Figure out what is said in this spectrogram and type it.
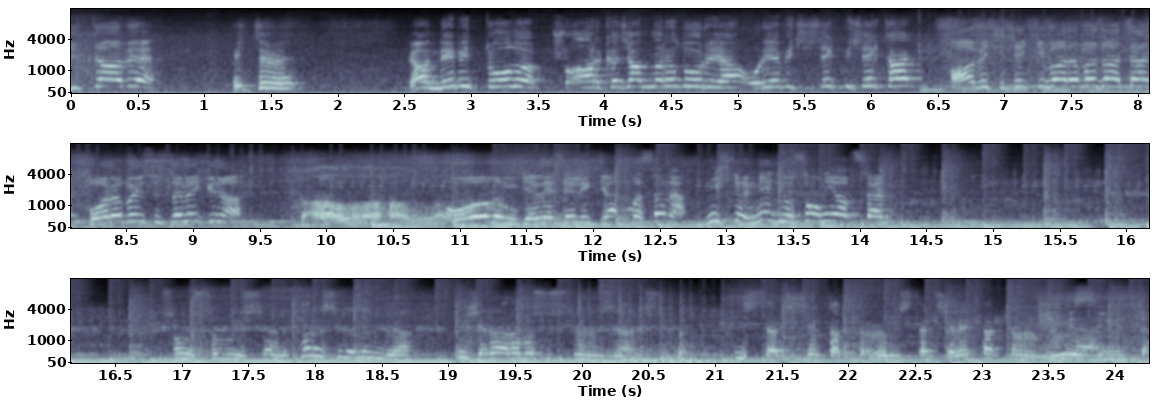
Bitti abi. Bitti mi? Ya ne bitti oğlum? Şu arka camlara doğru ya. Oraya bir çiçek bir çek tak. Abi çiçek gibi araba zaten. Bu arabayı süslemek günah. Allah Allah. Oğlum gevezelik yapmasana. Müşteri ne diyorsa onu yap sen. Sonuçta bu iş yani parasıyla değil mi ya? Bir kere araba süslüyoruz yani şurada. İster çiçek taktırırım, ister çelenk taktırırım değil mi ya? Kesinlikle.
